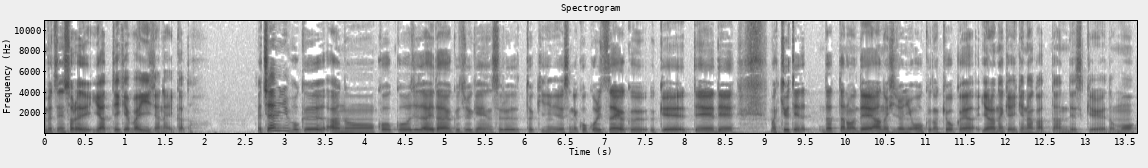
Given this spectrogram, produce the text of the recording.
別にそれやっていけばいいじゃないかと。ちなみに僕あの高校時代大学受験する時にですね国立大学受けてで、まあ、宮廷だったのであの非常に多くの教科ややらなきゃいけなかったんですけれども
